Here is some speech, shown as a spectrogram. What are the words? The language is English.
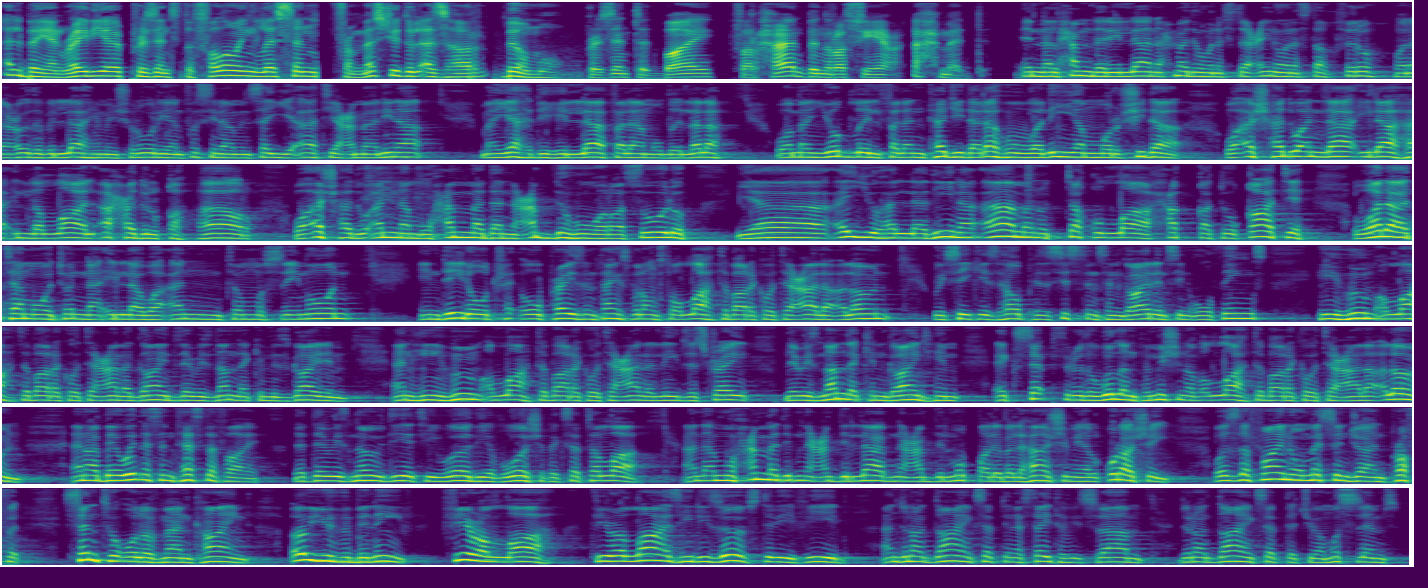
Al Bayan Radio presents the following lesson from Masjid Al Azhar, Bilmo. presented by Farhan bin Rafi' Ahmed. إن الحمد لله نحمده ونستعينه ونستغفره ونعوذ بالله من شرور أنفسنا ومن سيئات أعمالنا من يهده الله فلا مضل له ومن يضلل فلن تجد له وليا مرشدا وأشهد أن لا إله إلا الله الأحد القهار وأشهد أن محمدا عبده ورسوله يا أيها الذين آمنوا اتقوا الله حق تقاته ولا تموتن إلا وأنتم مسلمون Indeed, all, all praise and thanks belongs to Allah Ta'ala alone. We seek His help, His assistance and guidance in all things. He whom Allah Ta'ala guides, there is none that can misguide him. And he whom Allah Ta'ala leads astray, there is none that can guide him except through the will and permission of Allah Ta'ala alone. And I bear witness and testify that there is no deity worthy of worship except Allah. And that Muhammad ibn Abdullah ibn Abdul Muttalib al Hashimi al Qurashi was the final messenger and prophet sent to all of mankind. O you who believe, fear Allah, fear Allah as He deserves to be feared, and do not die except in a state of Islam. Do not die except that you are Muslims.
